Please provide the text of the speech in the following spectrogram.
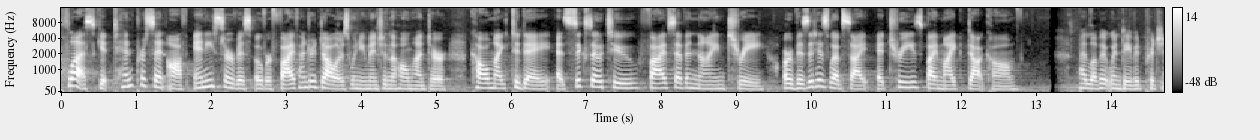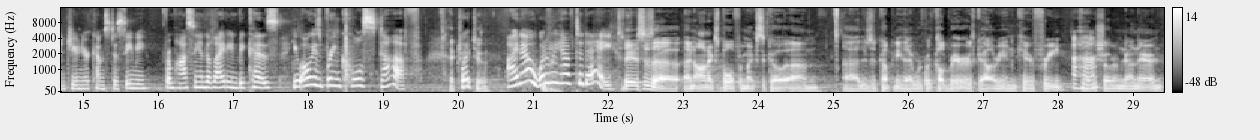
Plus, get 10% off any service over $500 when you mention the Home Hunter. Call Mike today at 602 579 TREE or visit his website at treesbymike.com. I love it when David Pritchett Jr. comes to see me from Hacienda Lighting because you always bring cool stuff. I try What- to. I know. What do we have today? Today, this is a, an onyx bowl from Mexico. Um, uh, there's a company that I work with called Rare Earth Gallery and Carefree. They Uh-huh. have a showroom down there, and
